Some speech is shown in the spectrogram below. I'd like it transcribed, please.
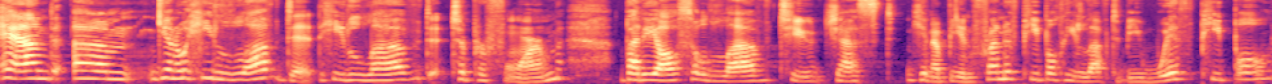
and um, you know, he loved it. He loved to perform, but he also loved to just, you know, be in front of people. He loved to be with people.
